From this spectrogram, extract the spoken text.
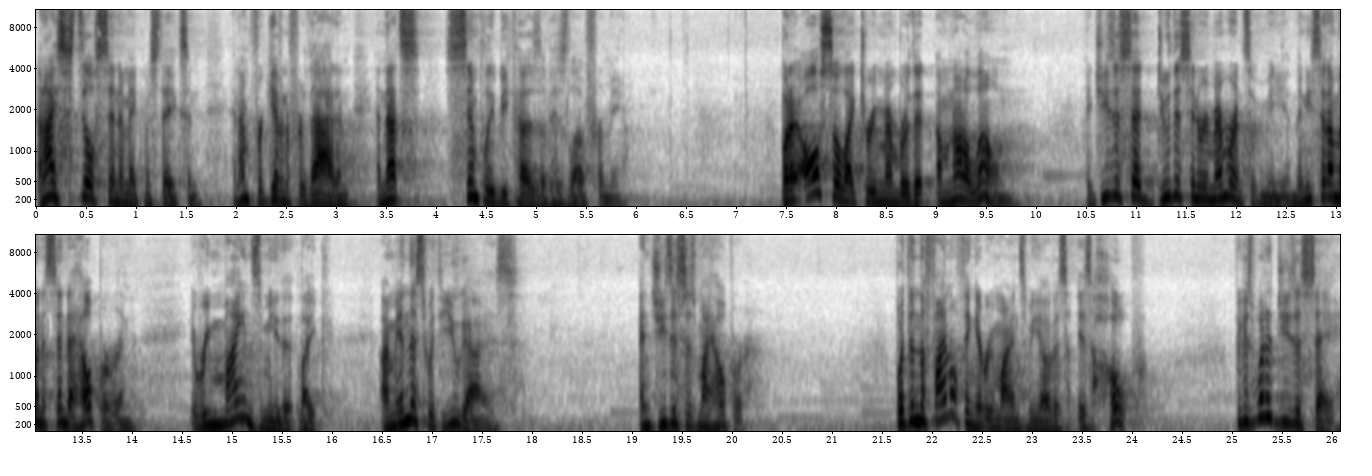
And I still sin and make mistakes, and, and I'm forgiven for that. And, and that's simply because of his love for me. But I also like to remember that I'm not alone. Like Jesus said, do this in remembrance of me. And then he said, I'm going to send a helper. And it reminds me that, like, I'm in this with you guys, and Jesus is my helper. But then the final thing it reminds me of is, is hope. Because what did Jesus say?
